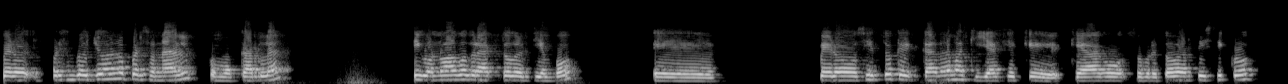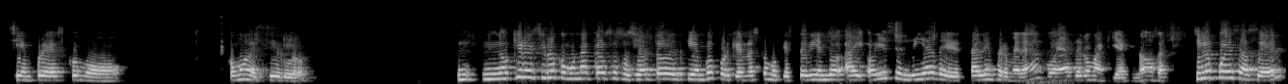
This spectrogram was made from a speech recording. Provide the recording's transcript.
pero, por ejemplo, yo en lo personal, como Carla, digo, no hago drag todo el tiempo, eh, pero siento que cada maquillaje que, que hago, sobre todo artístico, siempre es como, ¿cómo decirlo? No quiero decirlo como una causa social todo el tiempo, porque no es como que esté viendo, ay, hoy es el día de tal enfermedad, voy a hacer un maquillaje, ¿no? O sea, sí lo puedes hacer,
